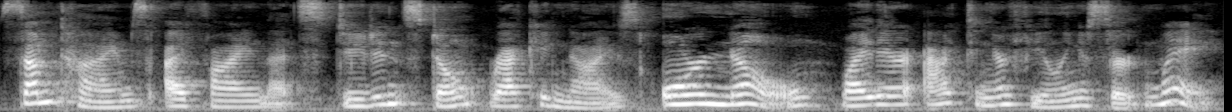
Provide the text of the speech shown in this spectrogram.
Sometimes I find that students don't recognize or know why they're acting or feeling a certain way.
